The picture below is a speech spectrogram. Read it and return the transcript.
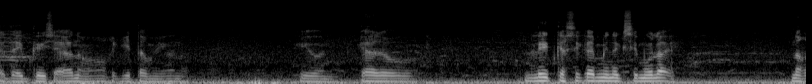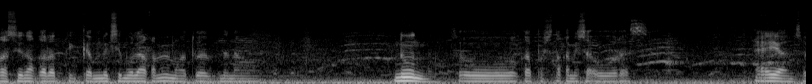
dive kayo sa ano, makikita mo yung ano. Yun. Kaya, late kasi kami nagsimula eh na kasi nakarating kami, nagsimula kami mga 12 na ng noon. So, kapos na kami sa oras. Ayan, so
